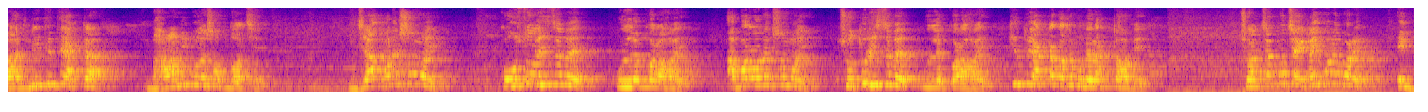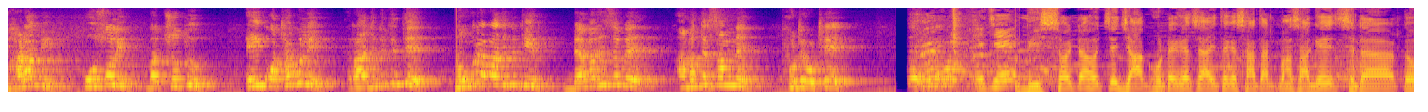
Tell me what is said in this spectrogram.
রাজনীতিতে একটা ভাড়ামি বলে শব্দ আছে, যা অনেক সময় কৌশল হিসেবে উল্লেখ করা হয়, আবার অনেক সময় চতুর হিসেবে উল্লেখ করা হয়। কিন্তু একটা কথা মনে রাখতে হবে, চর্চা পচা এটাই মনে করে, এই ভাড়ামি, কৌশলী বা চতুর, এই কথাগুলি রাজনীতিতে নোংরা রাজনীতির ব্যানার হিসেবে আমাদের সামনে ফুটে ওঠে। বিষয়টা হচ্ছে যা ঘটে গেছে আজ থেকে সাত আট মাস আগে, সেটা তো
